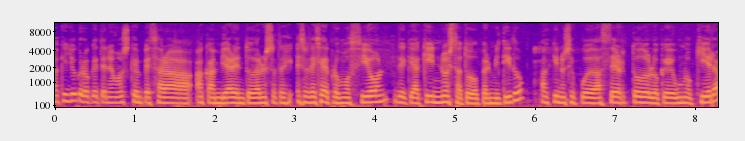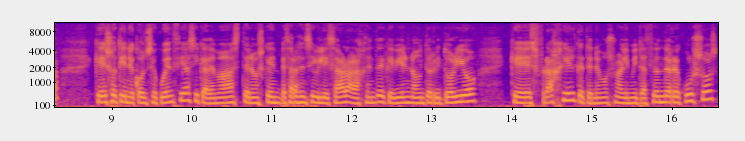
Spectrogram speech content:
Aquí yo creo que tenemos que empezar a, a cambiar en toda nuestra estrate- estrategia de promoción de que aquí no está todo permitido, aquí no se puede hacer todo lo que uno quiera, que eso tiene consecuencias y que además tenemos que empezar a sensibilizar a la gente que viene a un territorio que es frágil, que tenemos una limitación de recursos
